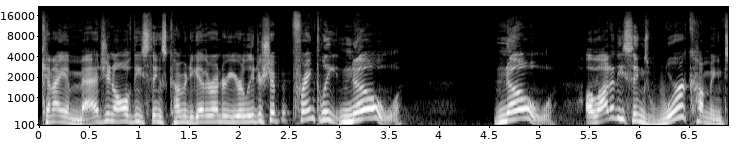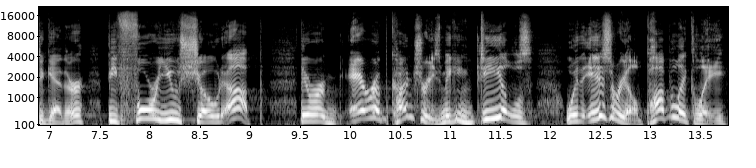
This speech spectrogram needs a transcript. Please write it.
Can I imagine all of these things coming together under your leadership? Frankly, no. No. A lot of these things were coming together before you showed up. There were Arab countries making deals with Israel publicly.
